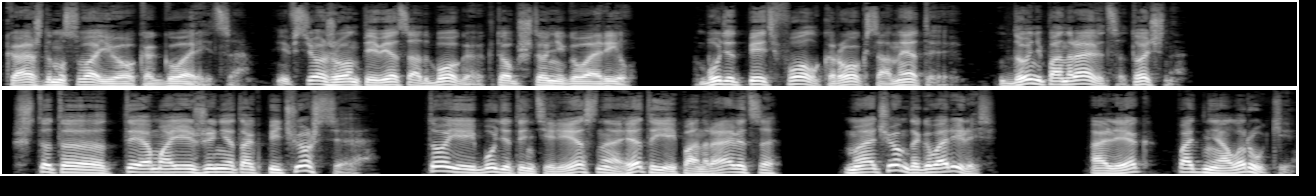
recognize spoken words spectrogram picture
Каждому свое, как говорится. И все же он певец от Бога, кто бы что ни говорил. Будет петь фолк, рок, сонеты. Дуне понравится, точно. Что-то ты о моей жене так печешься? То ей будет интересно, это ей понравится. Мы о чем договорились?» Олег поднял руки.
